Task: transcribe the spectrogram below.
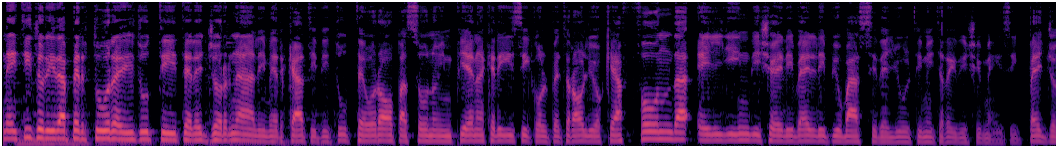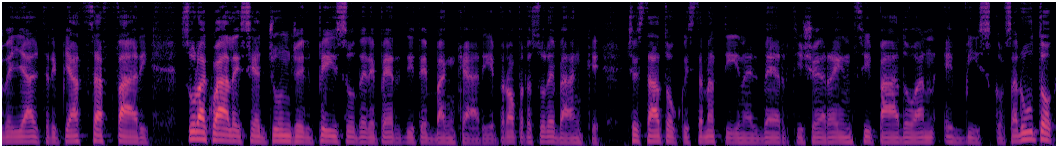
Nei titoli d'apertura di tutti i telegiornali, i mercati di tutta Europa sono in piena crisi col petrolio che affonda e gli indici ai livelli più bassi degli ultimi 13 mesi. Peggio degli altri piazza affari, sulla quale si aggiunge il peso delle perdite bancarie. Proprio sulle banche c'è stato questa mattina il vertice Renzi, Padoan e Visco. Saluto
